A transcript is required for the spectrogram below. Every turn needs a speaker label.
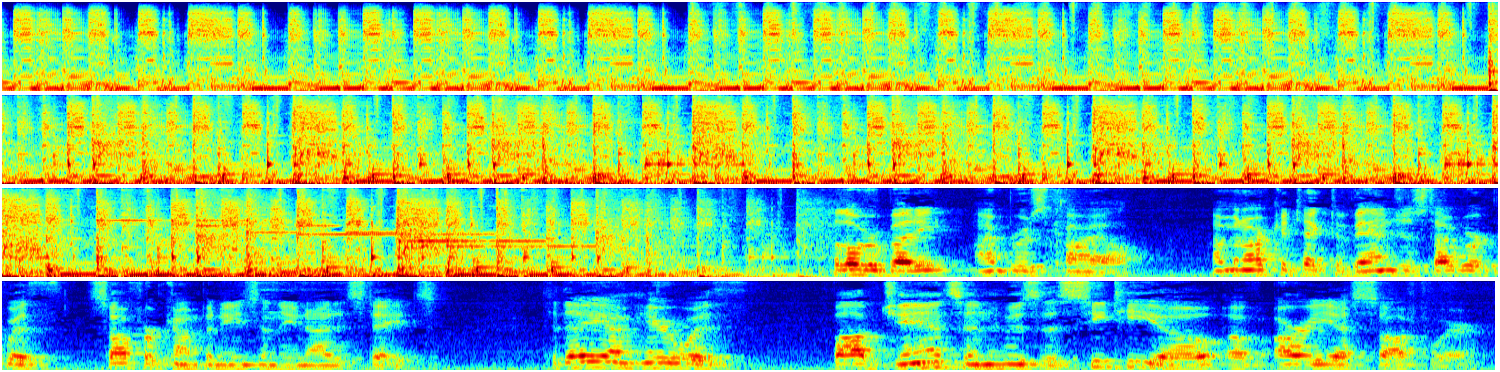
Speaker 1: Hello, everybody. I'm Bruce Kyle. I'm an architect evangelist. I work with software companies in the United States. Today I'm here with Bob Janssen, who's the CTO of RES Software.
